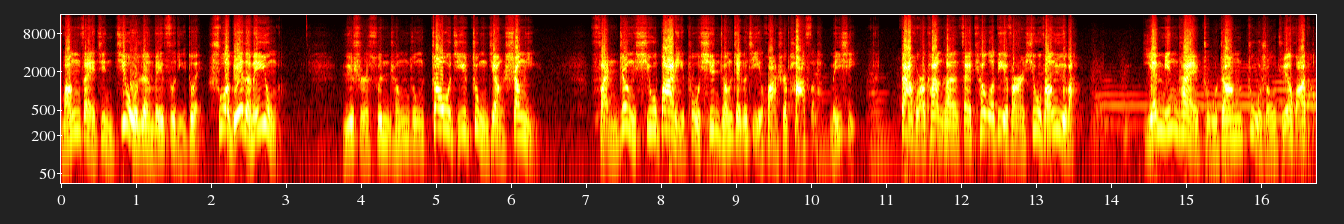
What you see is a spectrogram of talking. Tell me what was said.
王在晋就认为自己对，说别的没用啊。于是孙承宗召集众将商议，反正修八里铺新城这个计划是 pass 了，没戏。大伙儿看看，再挑个地方修防御吧。严明泰主张驻守觉华岛，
